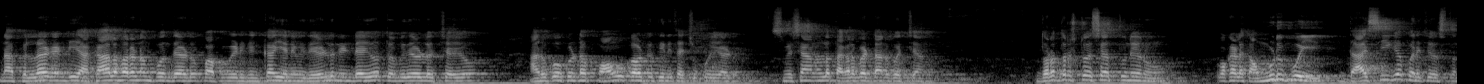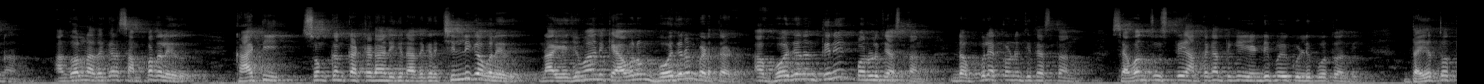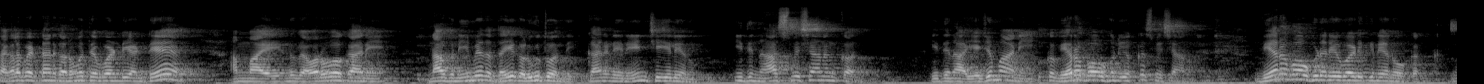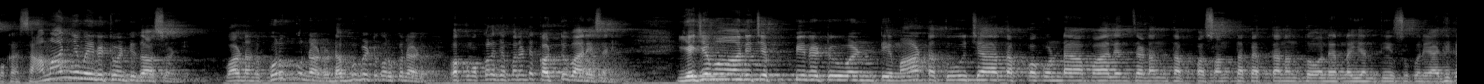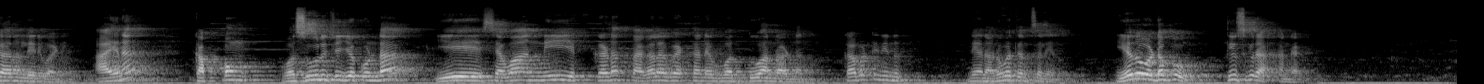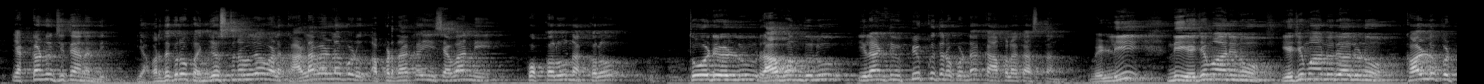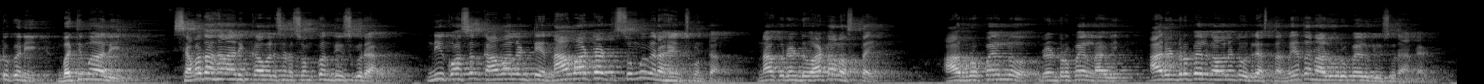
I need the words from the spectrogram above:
నా పిల్లాడండి అకాల మరణం పొందాడు. పాప వీడికి ఇంకా ఎనిమిదేళ్ళు నిండాయో తొమ్మిదేళ్ళు వచ్చాయో అనుకోకుండా పాము కాటు తిని చచ్చిపోయాడు. శ్మశానంలో తగలబెట్టడానికి వచ్చాను. దురదృష్టవశాత్తు నేను ఒకళ్ళకి అమ్ముడుపోయి దాసీగా పనిచేస్తున్నాను. అందువల్ల నా దగ్గర సంపద లేదు. కాటి సుంకం కట్టడానికి నా దగ్గర చిల్లికి అవ్వలేదు నా యజమాని కేవలం భోజనం పెడతాడు. ఆ భోజనం తిని పనులు చేస్తాను. డబ్బులు ఎక్కడి నుంచి తెస్తాను? శవం చూస్తే అంతకంతకి ఎండిపోయి కుళ్ళిపోతుంది. దయతో తగలబెట్టడానికి అనుమతి ఇవ్వండి అంటే అమ్మాయి నువ్వెవరవో కానీ నాకు నీ మీద దయ కలుగుతోంది కానీ నేనేం చేయలేను. ఇది నా శ్మశానం కాదు. ఇది నా యజమాని ఒక వీరబాహుని యొక్క శ్మశానం. వీరబాహుడు అనేవాడికి నేను ఒక ఒక సామాన్యమైనటువంటి దాసుని వాడు నన్ను కొనుక్కున్నాడు డబ్బు పెట్టి కొనుక్కున్నాడు. ఒక మొక్కలో చెప్పాలంటే కట్టు బానేసని. యజమాని చెప్పినటువంటి మాట తూచా తప్పకుండా పాలించడం తప్ప సొంత పెత్తనంతో నిర్ణయం తీసుకునే అధికారం లేనివాడిని. ఆయన కప్పం వసూలు చెయ్యకుండా ఏ శవాన్ని ఇక్కడ తగలబెట్టనివ్వద్దు అన్నాడు నన్ను. కాబట్టి నేను నేను అనుమతించలేను. ఏదో డబ్బు తీసుకురా అన్నాడు. ఎక్కడి నుంచి తేనంది? ఎవరి దగ్గర పనిచేస్తున్నావుగా వాళ్ళ కాళ్ళ వెళ్ళప్పుడు అప్పటిదాకా ఈ శవాన్ని కుక్కలు నక్కలు తోడేళ్ళు రాబందులు ఇలాంటివి పీక్కు తినకుండా కాపలా కాస్తాను. వెళ్ళి నీ యజమానినో యజమానురాలునో కాళ్ళు పట్టుకొని బతిమాలి. శవదహనానికి కావలసిన సొంకం తీసుకురా. నీ కోసం కావాలంటే నా వాటా సొమ్ము మినహాయించుకుంటాను. నాకు రెండు వాటాలు వస్తాయి. ఆరు రూపాయల్లో రెండు రూపాయలు నావి. ఆ రెండు రూపాయలు కావాలంటే వదిలేస్తాను. మిగతా నాలుగు రూపాయలు తీసుకురా అన్నాడు.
